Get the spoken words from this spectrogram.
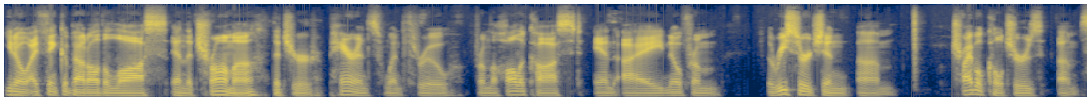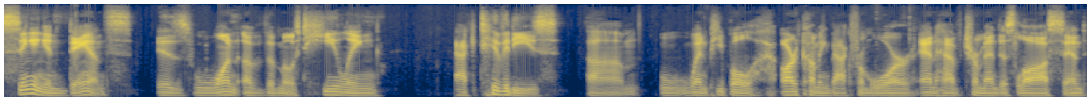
you know, I think about all the loss and the trauma that your parents went through from the Holocaust. And I know from the research and um, tribal cultures, um, singing and dance is one of the most healing activities um, when people are coming back from war and have tremendous loss. And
